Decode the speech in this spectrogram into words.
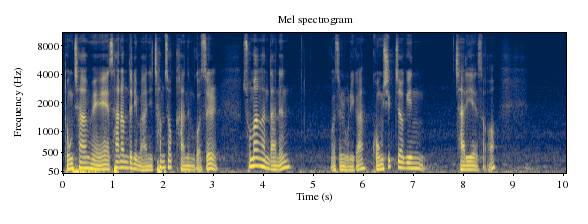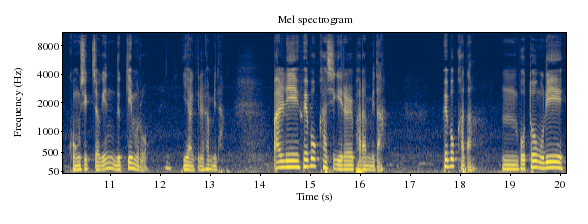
동창회에 사람들이 많이 참석하는 것을 소망한다는 것을 우리가 공식적인 자리에서 공식적인 느낌으로 이야기를 합니다. 빨리 회복하시기를 바랍니다. 회복하다. 음, 보통 우리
